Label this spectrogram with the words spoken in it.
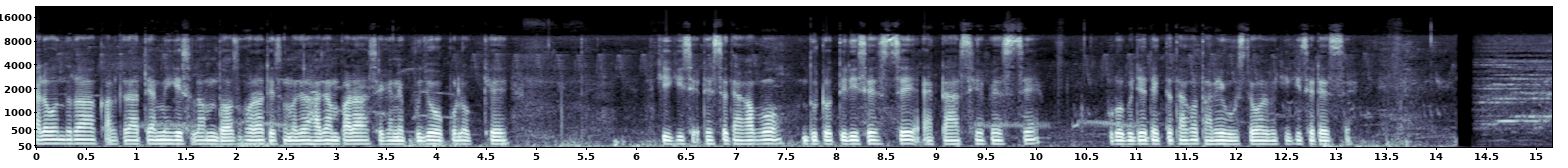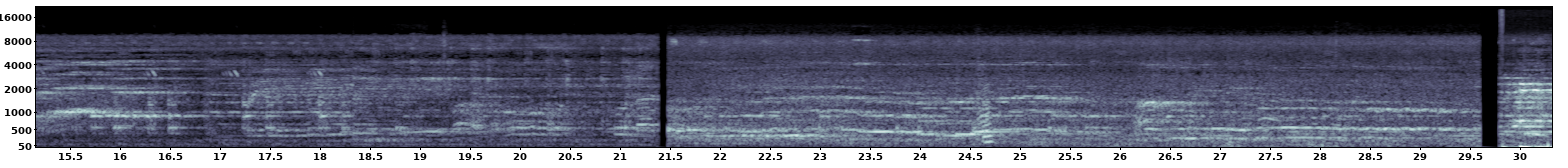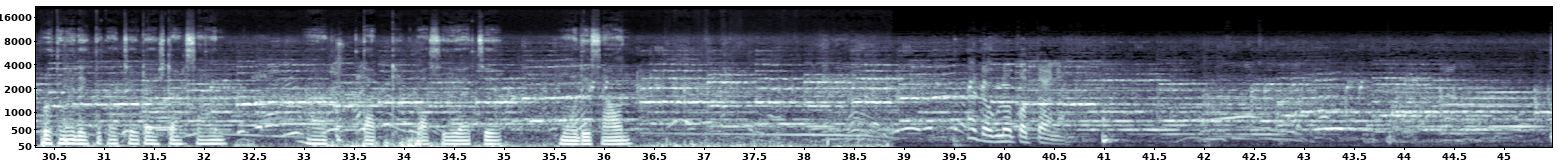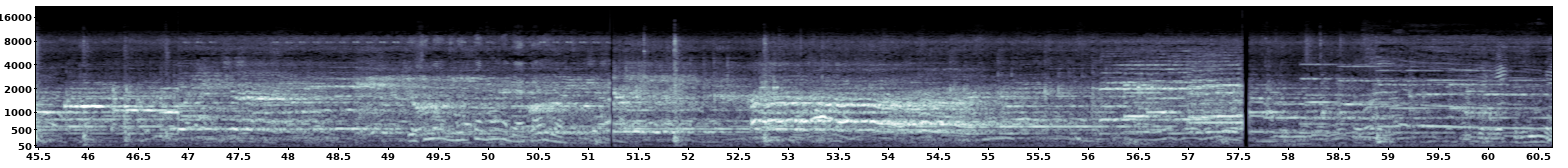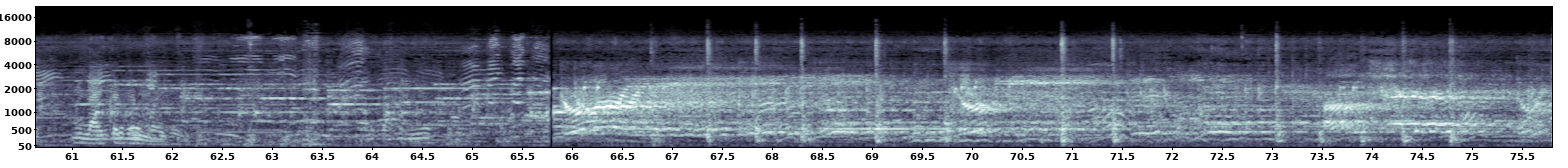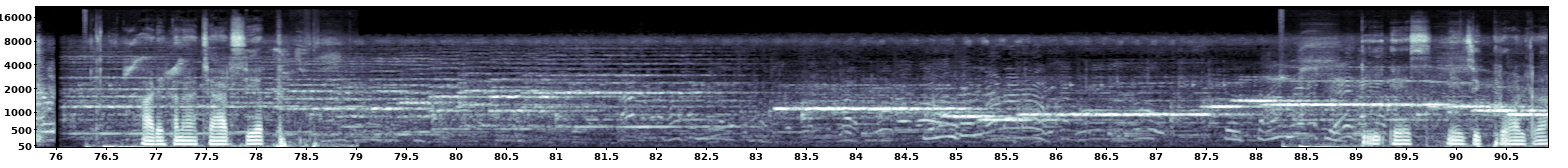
Hello বন্ধুরা, কালকে রাতে আমি গেছিলাম দশ ঘোড়া স্টেশন বাজার হাজামপাড়া। সেখানে পুজো উপলক্ষে কী কী সেট এসছে দেখাবো। দুটো তিরিশ এসছে, একটা আর সেফ এসছে। পুরো ভিডিও দেখতে থাকো, তাহলেই বুঝতে পারবে কী কী সেট এসছে। প্রথমে দেখতে পাচ্ছি এটা স্টার সাউন্ড, আর তার ঠিক পাশেই আছে মোদি সাউন্ড। ওগুলো করতে হয় না। লাইটটার জন্য আর এখানে আছে আর CF TS music pro ultra.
